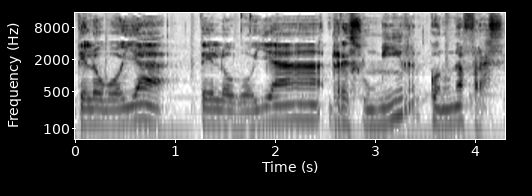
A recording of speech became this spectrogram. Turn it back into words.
te, lo voy a, te lo voy a resumir con una frase.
